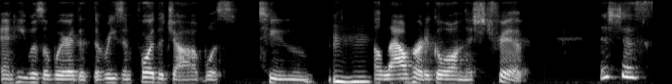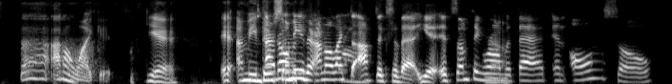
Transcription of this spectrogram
and he was aware that the reason for the job was to mm-hmm. allow her to go on this trip. It's just, uh, I don't like it. Yeah. I mean, I don't either. I don't like the optics of that. Yeah, it's something wrong no. with that. And also,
